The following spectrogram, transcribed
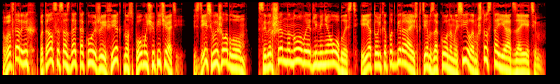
Во-вторых, пытался создать такой же эффект, но с помощью печатей. Здесь вышел облом. Совершенно новая для меня область, и я только подбираюсь к тем законам и силам, что стоят за этим.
